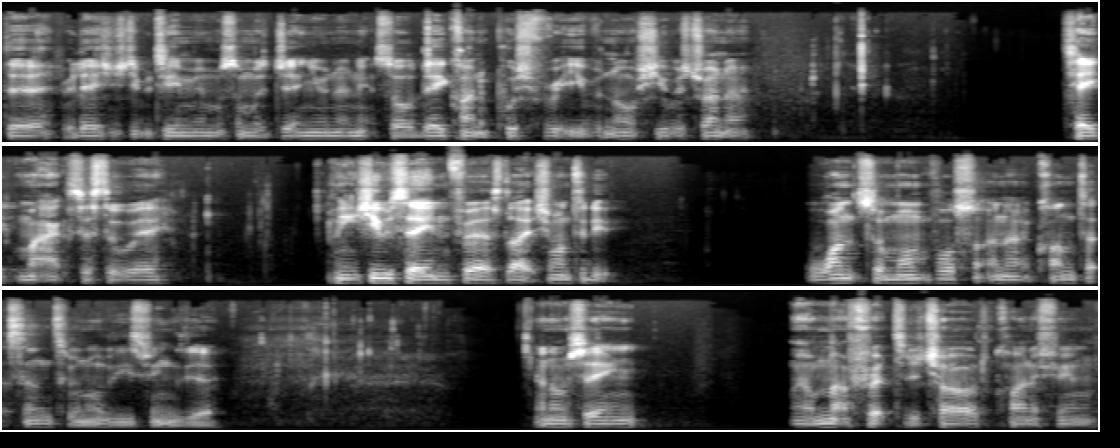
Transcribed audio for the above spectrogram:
the relationship between me and son was genuine in it, so they kind of pushed for it even though she was trying to take my access away. I mean she was saying first like she wanted it once a month or something at a contact centre and all these things, yeah. And I'm saying I'm not a threat to the child kind of thing.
